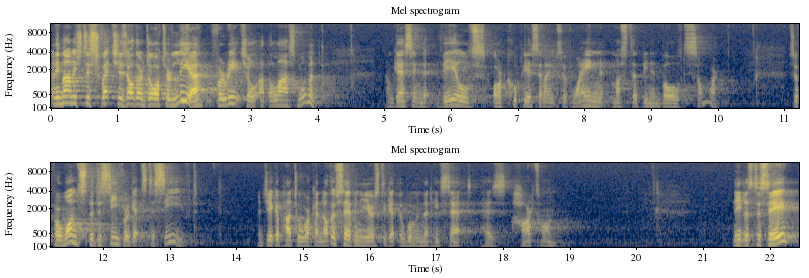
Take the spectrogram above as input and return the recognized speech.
and he managed to switch his other daughter Leah for Rachel at the last moment. I'm guessing that veils or copious amounts of wine must have been involved somewhere. So, for once, the deceiver gets deceived. And Jacob had to work another seven years to get the woman that he'd set his heart on. Needless to say,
